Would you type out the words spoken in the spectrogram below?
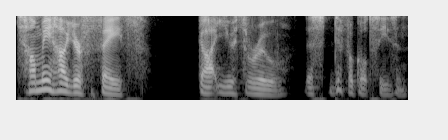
tell me how your faith got you through this difficult season.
